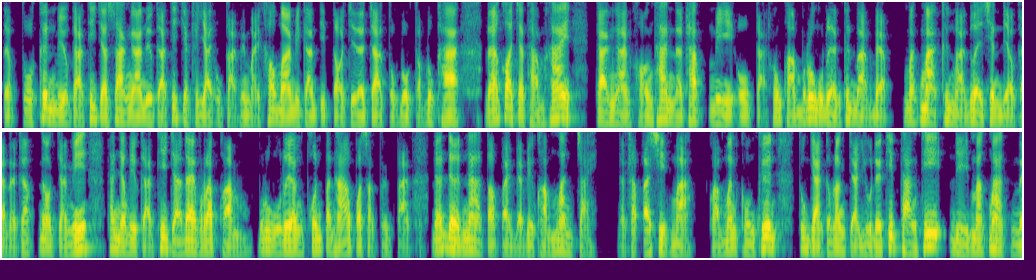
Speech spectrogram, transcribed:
เติบโตขึ้นมีโอกาสที่จะสร้างงานมีโอกาสที่จะขยายโอกาสใหม่ๆเข้ามา มีการติดต่อเจรจาตกลงกับลูกค้า แล้วก็จะทำให้การงานของท่านนะครับ มีโอกาสของความรุ่งเรืองขึ้นมาแบบมากๆขึ้นมาด้วยเช่นเดียวกันนะครับ นอกจากนี้ท่านยังมีโอกาสที่จะได้รับความรุ่งเรืองพ้นปัญหาอุปสรรคต่างๆ แล้วเดินหน้าต่อไปแบบมีความมั่นใจนะครับ อาชีพมา ความมั่นคงขึ้น ทุกอย่างกำลังจะอยู่ในทิศทางที่ดีมากๆ ใน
